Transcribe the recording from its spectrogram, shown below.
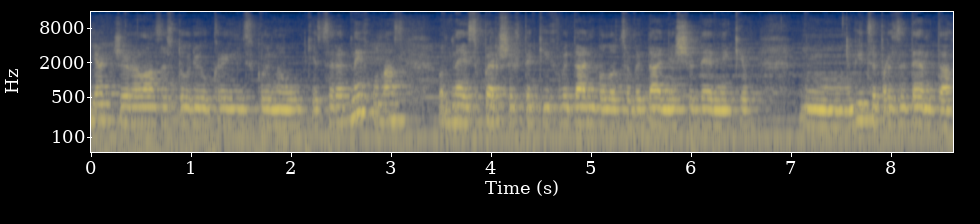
як джерела з історії української науки. Серед них у нас одне із перших таких видань було це видання щоденників віце-президента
